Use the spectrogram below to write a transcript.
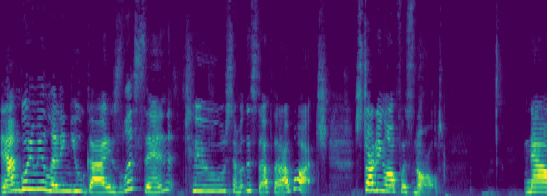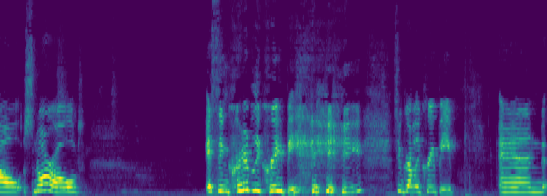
And I'm going to be letting you guys listen to some of the stuff that I watch. Starting off with Snarled. Now, Snarled, it's incredibly creepy. it's incredibly creepy and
